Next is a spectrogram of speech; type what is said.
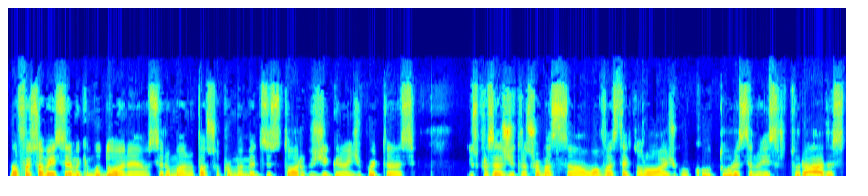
não foi somente o cinema que mudou, né? O ser humano passou por momentos históricos de grande importância. E os processos de transformação, avanço tecnológico, culturas sendo reestruturadas,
